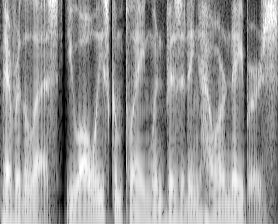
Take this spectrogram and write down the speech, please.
Nevertheless, you always complain when visiting how our neighbors.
